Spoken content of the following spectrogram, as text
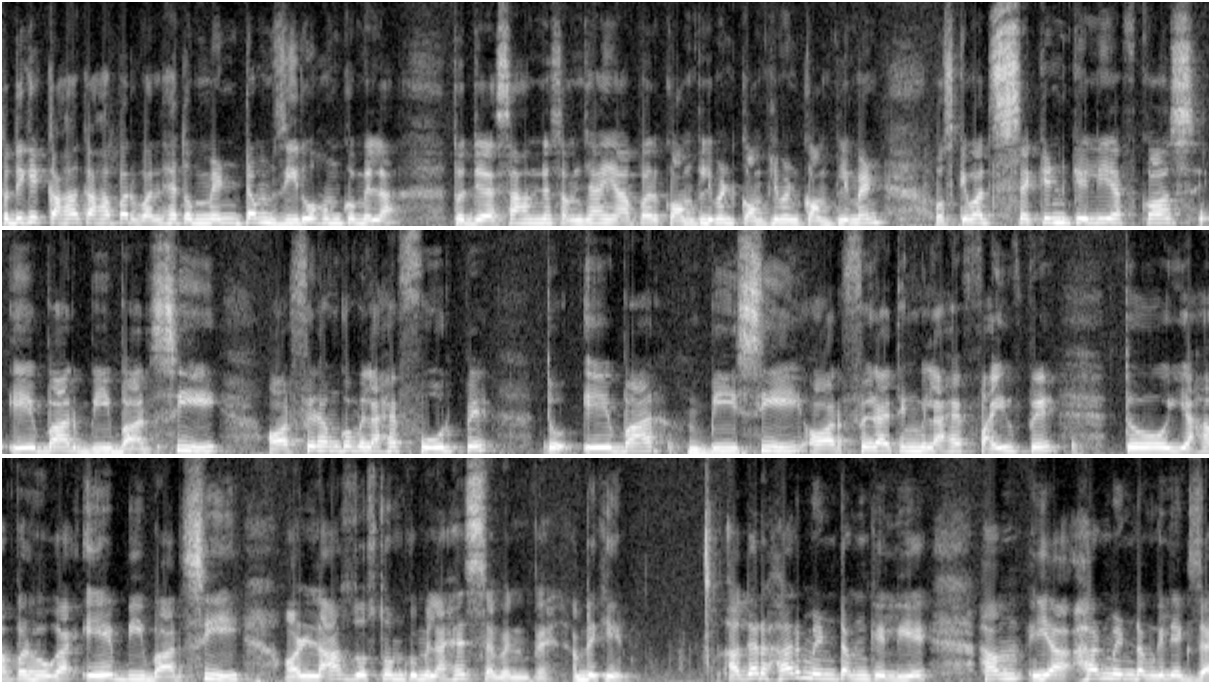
तो देखिए कहाँ कहाँ पर वन है तो मिन टर्म ज़ीरो हमको मिला। तो जैसा हमने समझा है यहाँ पर कॉम्प्लीमेंट कॉम्प्लीमेंट कॉम्प्लीमेंट उसके बाद सेकेंड के लिए ऑफकोर्स ए बार बी बार सी और फिर हमको मिला है फोर पे तो ए बार बी सी और फिर आई थिंक मिला है फाइव पे तो यहाँ पर होगा ए बी बार सी और लास्ट दोस्तों हमको मिला है सेवन पे। अब देखिए अगर हर मिनटम के लिए हम, या हर मिनटम के लिए एग्जैक्टली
